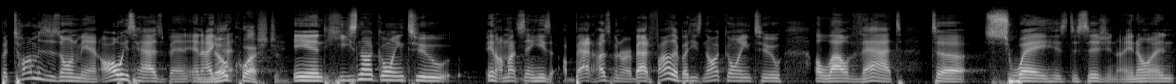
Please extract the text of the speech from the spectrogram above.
but Tom is his own man, always has been, and no I no question. And he's not going to. You know, I'm not saying he's a bad husband or a bad father, but he's not going to allow that to sway his decision. You know, and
